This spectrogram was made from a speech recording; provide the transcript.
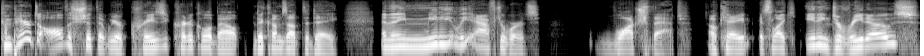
compared to all the shit that we are crazy critical about that comes out today, and then immediately afterwards, watch that. Okay, it's like eating Doritos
